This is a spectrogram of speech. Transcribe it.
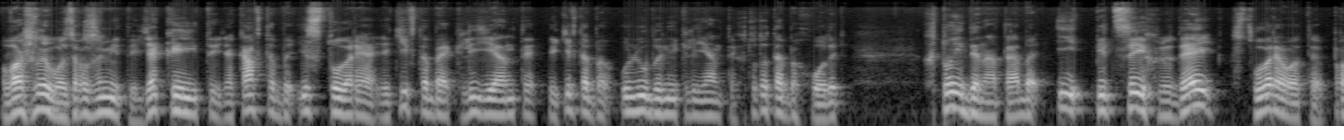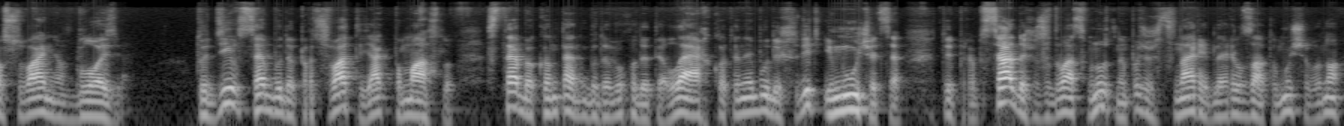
важливо зрозуміти, який ти, яка в тебе історія, які в тебе клієнти, які в тебе улюблені клієнти, хто до тебе ходить, хто йде на тебе, і під цих людей створювати просування в блозі. Тоді все буде працювати як по маслу. З тебе контент буде виходити легко, ти не будеш сидіти і мучитися. Ти прям сядеш за 20 минут напишеш сценарій для рілза, тому що воно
